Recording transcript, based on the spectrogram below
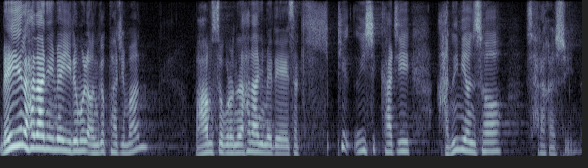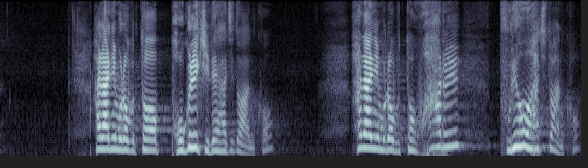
매일 하나님의 이름을 언급하지만 마음속으로는 하나님에 대해서 깊이 의식하지 않으면서 살아갈 수 있는 하나님으로부터 복을 기대하지도 않고 하나님으로부터 화를 두려워하지도 않고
